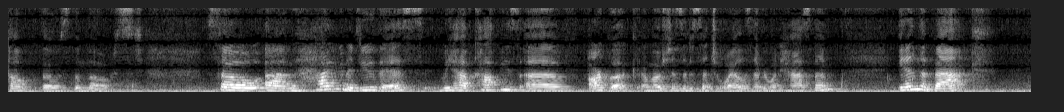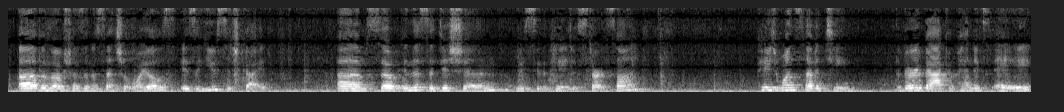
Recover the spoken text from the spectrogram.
help those the most. So um, how are you going to do this? We have copies of our book, Emotions and Essential Oils. Everyone has them. In the back of Emotions and Essential Oils is a usage guide. Um, so in this edition, let me see the page it starts on. Page 117, the very back, Appendix A.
